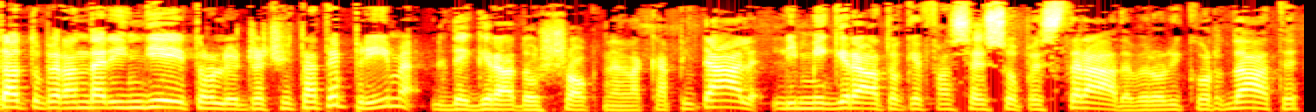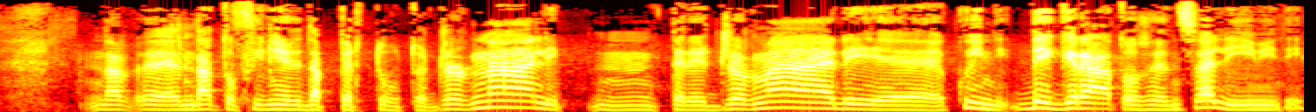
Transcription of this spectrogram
tanto per andare indietro, le ho già citate prima, il degrado shock nella capitale, l'immigrato che fa sesso per strada, ve lo ricordate? È andato a finire dappertutto, giornali, mh, telegiornali, eh, quindi degrado senza limiti,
